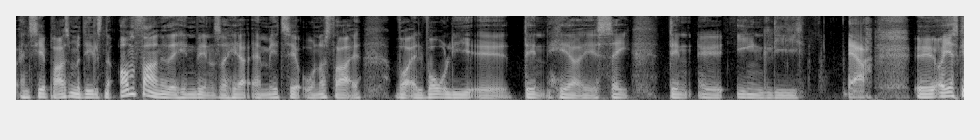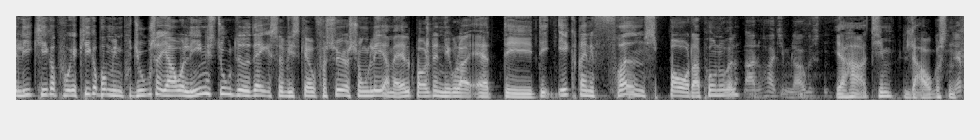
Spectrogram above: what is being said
han siger pressemeddelelsen, omfanget af henvendelser her er med til at understrege, hvor alvorlig øh, den her øh, sag den øh, egentlig er. Øh, og jeg skal lige kigge på, jeg kigger på min producer. Jeg er jo alene i studiet i dag, så vi skal jo forsøge at jonglere med alle bolde. Nikolaj, er det, det er ikke René Fredensborg, der er på nu, vel? Nej, du har Jim Laugesen. Jeg har Jim Laugesen. Yep.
